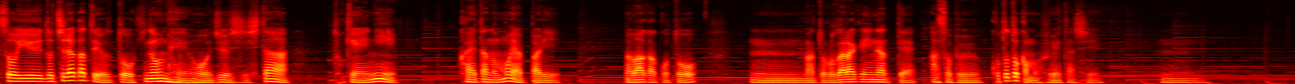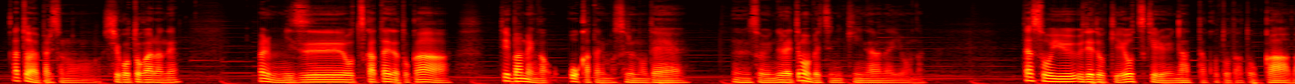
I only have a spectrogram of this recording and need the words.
そういうどちらかというと機能面を重視した時計に変えたのもやっぱり、まあ、我が子とうんまあ泥だらけになって遊ぶこととかも増えたしうん。あとはやっぱりその仕事柄ね。やっぱり水を使ったりだとかっていう場面が多かったりもするので、うん、そういう濡れても別に気にならないような。だそういう腕時計をつけるようになったことだとか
